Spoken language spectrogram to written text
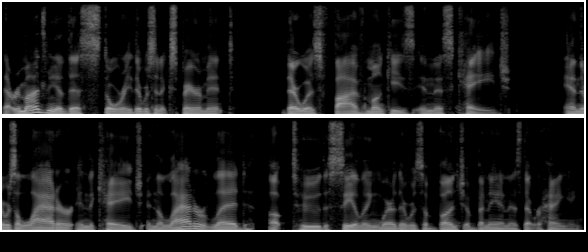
That reminds me of this story. There was an experiment. There was five monkeys in this cage, and there was a ladder in the cage, and the ladder led up to the ceiling where there was a bunch of bananas that were hanging.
